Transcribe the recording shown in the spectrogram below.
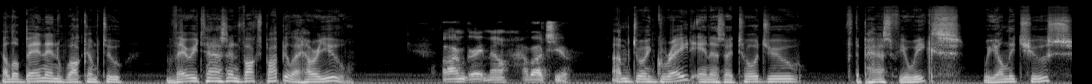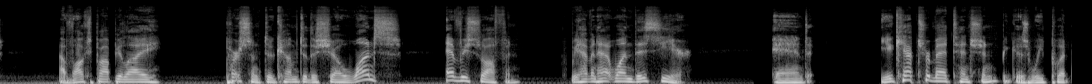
Hello, Ben, and welcome to Veritas and Vox Populi. How are you? Oh, I'm great, Mel. How about you? I'm doing great. And as I told you for the past few weeks, we only choose a Vox Populi person to come to the show once every so often. We haven't had one this year. And you captured my attention because we put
